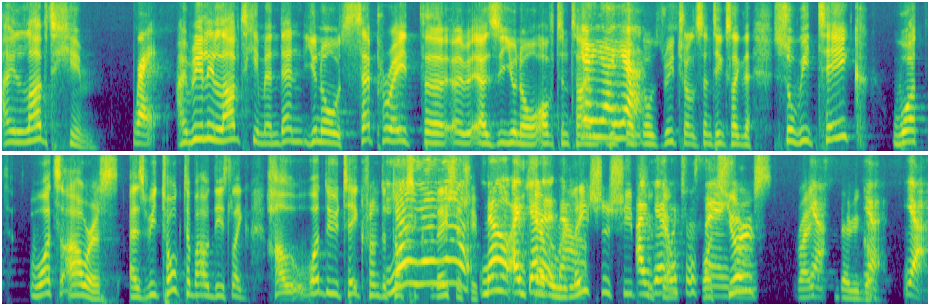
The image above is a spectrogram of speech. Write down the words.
i loved him right I really loved him, and then you know separate uh, uh, as you know oftentimes Yeah, yeah, those rituals and things like that. So we take what what's ours, as we talked about this, like how what do you take from the toxic relationship? No, I You get have it a now. relationship. I get what you're What's saying now. yours, right? yeah There you go. yeah yeah.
